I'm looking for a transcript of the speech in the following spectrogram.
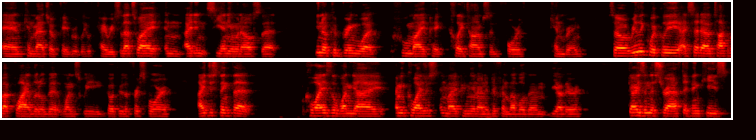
and can match up favorably with Kyrie. So that's why, and I didn't see anyone else that, you know, could bring what who my pick, Klay Thompson, fourth, can bring. So really quickly, I said I would talk about Kawhi a little bit once we go through the first four. I just think that Kawhi is the one guy. I mean, Kawhi just, in my opinion, on a different level than the other guys in this draft. I think he's,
